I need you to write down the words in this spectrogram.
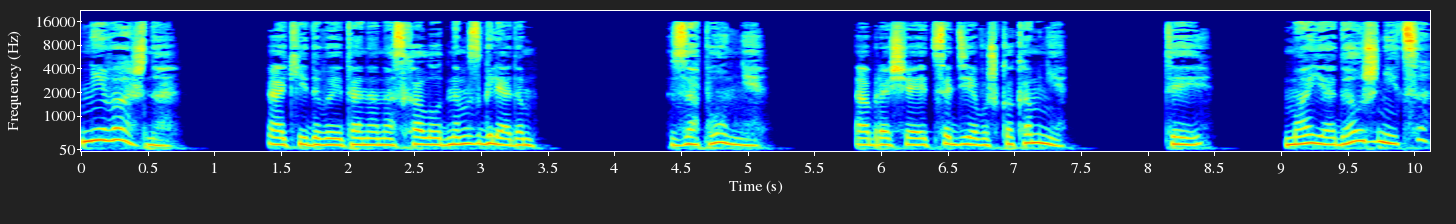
«Неважно», — окидывает она нас холодным взглядом. «Запомни», — обращается девушка ко мне. «Ты моя должница».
